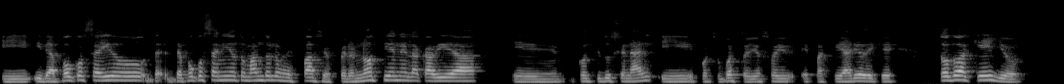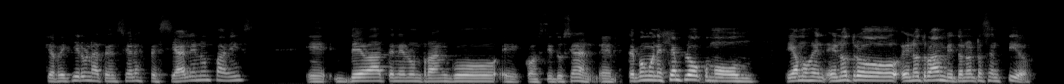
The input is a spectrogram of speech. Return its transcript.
y, y, de, a poco se ha ido, de, a poco se han ido tomando los espacios, pero no tiene la cabida eh, constitucional y por supuesto yo soy eh, partidario de que todo aquello que requiere una atención especial en un país eh, deba tener un rango constitucional. te pongo un ejemplo como digamos, en, otro, en otro ámbito, en otro sentido.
